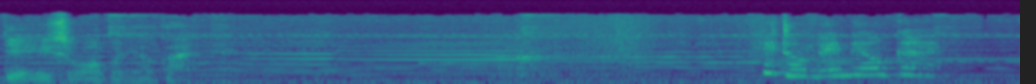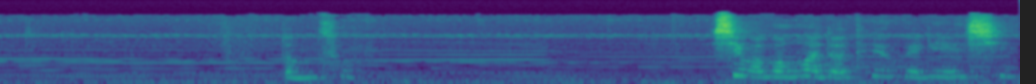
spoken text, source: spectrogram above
你的意思我不了解。你都没了解，当初是我无法度体会你的心，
